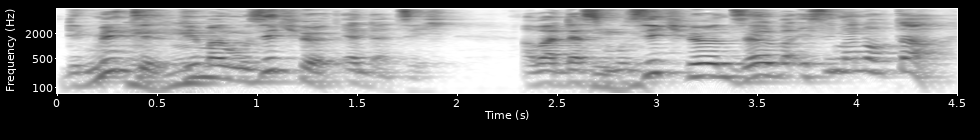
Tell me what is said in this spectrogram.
Die Mittel, mhm. wie man Musik hört, ändert sich. Aber das mhm. Musikhören selber ist immer noch da.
